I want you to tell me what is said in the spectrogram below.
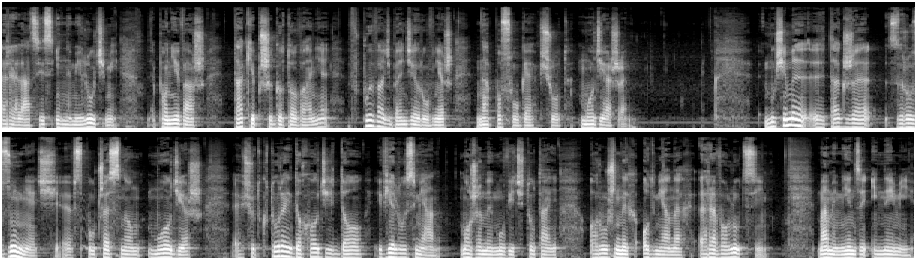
relacje z innymi ludźmi, ponieważ takie przygotowanie wpływać będzie również na posługę wśród młodzieży. Musimy e, także zrozumieć e, współczesną młodzież, wśród której dochodzi do wielu zmian. Możemy mówić tutaj o różnych odmianach rewolucji. Mamy między innymi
